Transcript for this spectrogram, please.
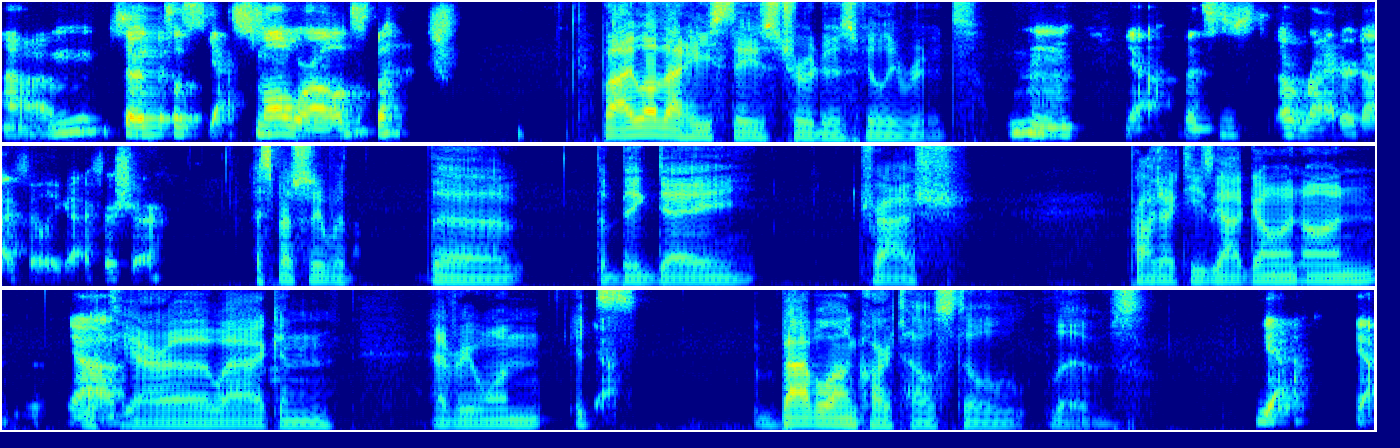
Um, so it's just yeah, small world. But but I love that he stays true to his Philly roots. Mm-hmm. Yeah, that's just a ride or die Philly guy for sure. Especially with the the big day trash project he's got going on yeah. with Tierra Whack and everyone. It's yeah. Babylon Cartel still lives. Yeah. Yeah.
